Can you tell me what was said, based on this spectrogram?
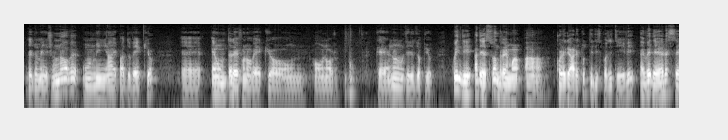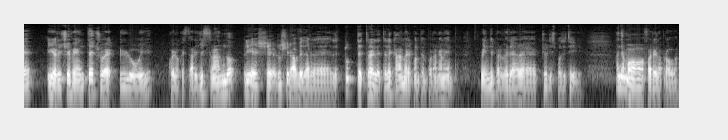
del 2019, un mini iPad vecchio eh, e un telefono vecchio, un Honor, che non utilizzo più. Quindi adesso andremo a collegare tutti i dispositivi e vedere se il ricevente, cioè lui, quello che sta registrando, riesce, riuscirà a vedere le, tutte e tre le telecamere contemporaneamente, quindi per vedere più dispositivi. Andiamo a fare la prova.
